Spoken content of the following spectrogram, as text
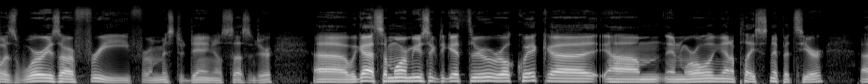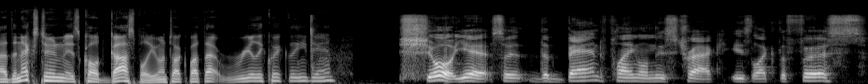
Was Worries Are Free from Mr. Daniel Susnjar. Uh, we got some more music to get through real quick, uh, um, and we're only going to play snippets here. Uh, the next tune is called Gospel. You want to talk about that really quickly, Dan? Sure, yeah. So the band playing on this track is like the first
